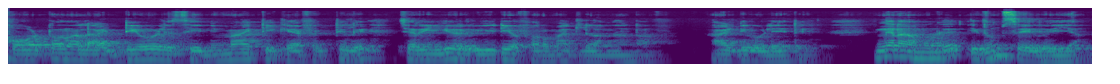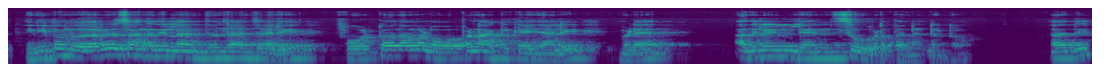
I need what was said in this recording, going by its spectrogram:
ഫോട്ടോ നല്ല അടിപൊളി സിനിമാറ്റിക് എഫക്റ്റിൽ ചെറിയൊരു വീഡിയോ ഫോർമാറ്റിൽ വന്നാണ്ടോ അടിപൊളിയായിട്ട്. ഇങ്ങനെ നമുക്ക് ഇതും സേവ് ചെയ്യാം. ഇനിയിപ്പം വേറൊരു സംഗതി ഉള്ള എന്താ വെച്ചാൽ ഫോട്ടോ നമ്മൾ ഓപ്പൺ ആക്കി കഴിഞ്ഞാൽ ഇവിടെ അതിൽ ലെൻസ് ഇവിടെ തന്നെ ഉണ്ട് കേട്ടോ. അതായത്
